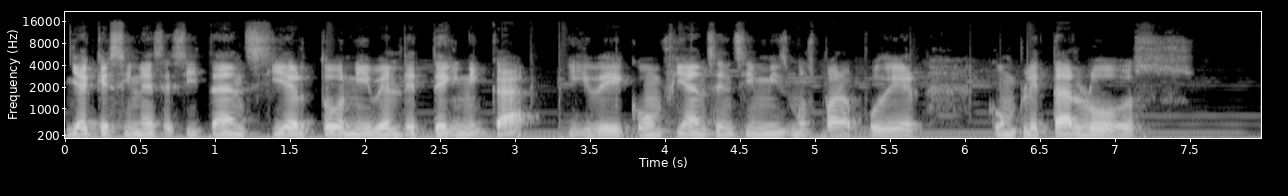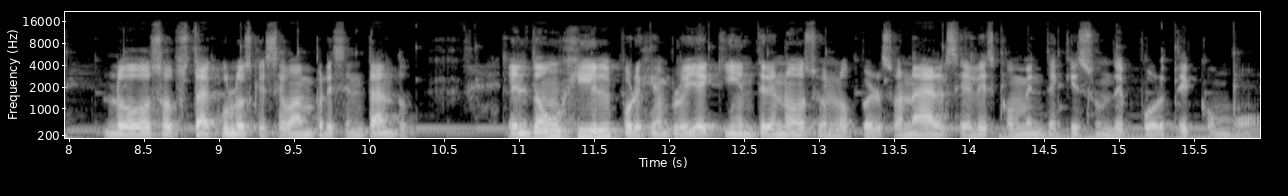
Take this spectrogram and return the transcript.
ya que si necesitan cierto nivel de técnica y de confianza en sí mismos para poder completar los, los obstáculos que se van presentando. El downhill, por ejemplo, ya aquí entrenoso en lo personal se les comenta que es un deporte como,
